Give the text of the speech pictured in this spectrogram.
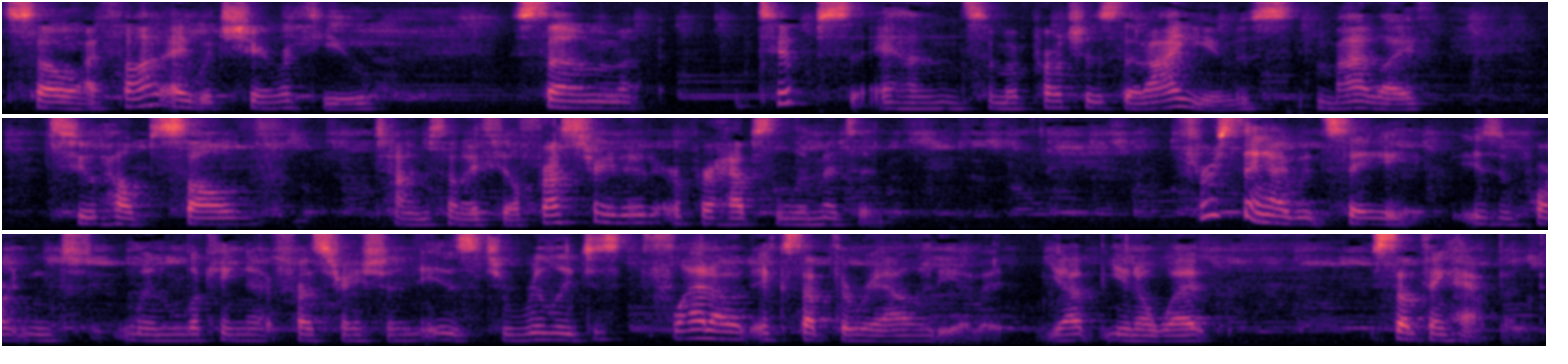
So I thought I would share with you some tips and some approaches that I use in my life to help solve times when I feel frustrated or perhaps limited. First thing I would say is important when looking at frustration is to really just flat out accept the reality of it. Yep, you know what? Something happened.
